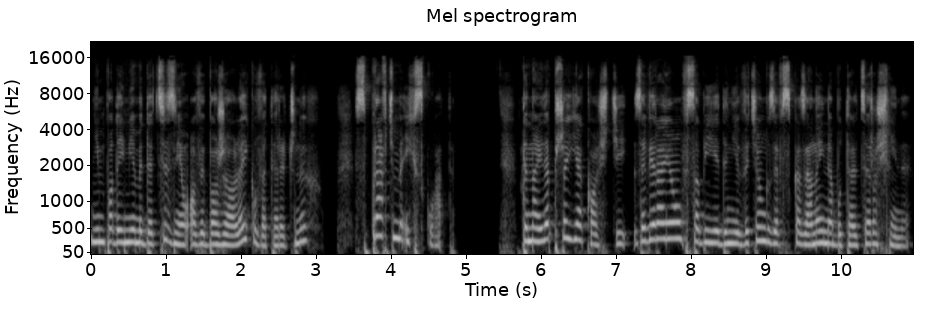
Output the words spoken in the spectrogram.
Nim podejmiemy decyzję o wyborze olejków eterycznych, sprawdźmy ich skład. Te najlepszej jakości zawierają w sobie jedynie wyciąg ze wskazanej na butelce rośliny.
